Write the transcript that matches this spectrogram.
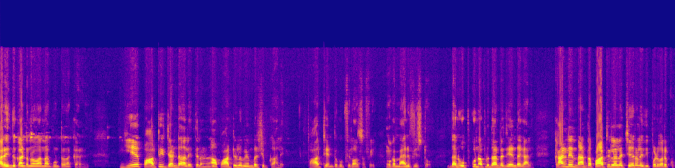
అరే ఎందుకు అంటున్నావు అని నాకు ఉంటున్నాక ఏ పార్టీ జెండా అయితేనే ఆ పార్టీలో మెంబర్షిప్ కాలే. పార్టీ అంటే ఒక ఫిలాసఫీ ఒక మేనిఫెస్టో. దాన్ని ఒప్పుకున్నప్పుడు దాంట్లో జెండా కాలే. కానీ నేను దాంట్లో పార్టీలలో చేరలేదు ఇప్పటి వరకు.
